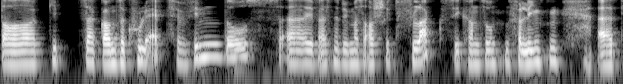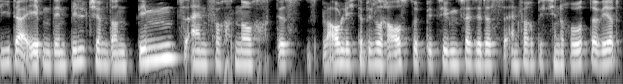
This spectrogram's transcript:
da gibt's eine ganz coole App für Windows, äh, ich weiß nicht, wie man es ausspricht, Flux, ich kann es unten verlinken, äh, die da eben den Bildschirm dann dimmt, einfach noch das, das Blaulicht ein bisschen raustut, beziehungsweise das einfach ein bisschen roter wird.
